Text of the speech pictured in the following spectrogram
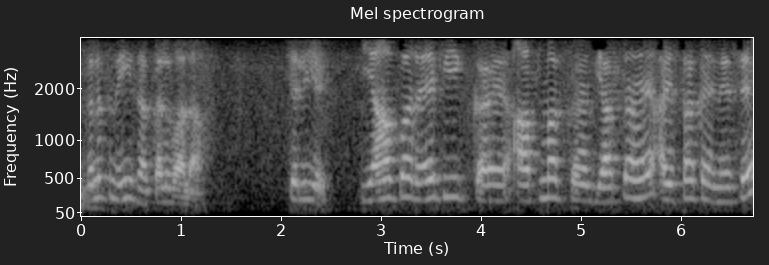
गलत नहीं था कल वाला। चलिए यहाँ पर है कि आत्मा ज्ञाता है ऐसा कहने से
